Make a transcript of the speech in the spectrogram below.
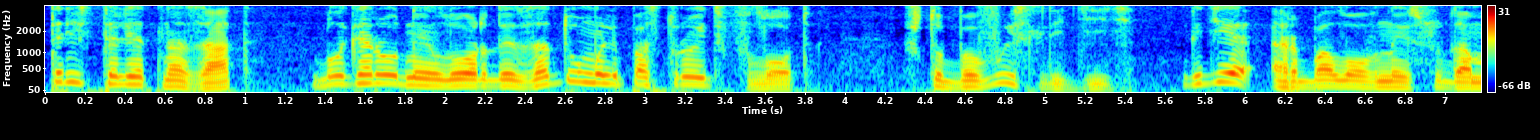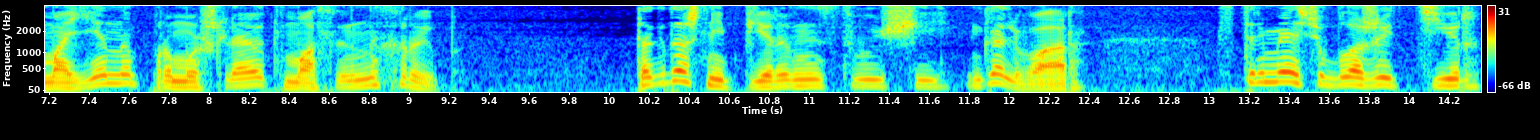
Триста лет назад благородные лорды задумали построить флот, чтобы выследить, где рыболовные суда Маена промышляют масляных рыб. Тогдашний первенствующий, Гальвар, стремясь ублажить Тир,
